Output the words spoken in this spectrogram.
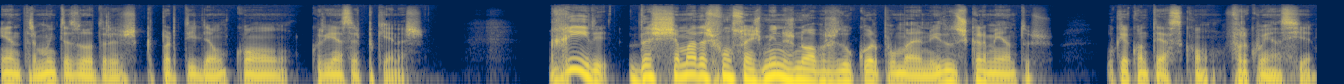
entre muitas outras que partilham com crianças pequenas. Rir das chamadas funções menos nobres do corpo humano e dos excrementos, o que acontece com frequência,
